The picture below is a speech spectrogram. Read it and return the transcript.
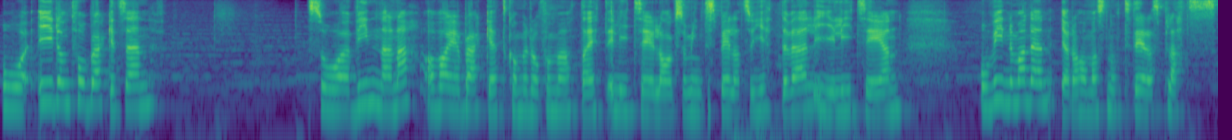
Och i de två bracketsen så vinnarna av varje bracket kommer då få möta ett elitserielag som inte spelat så jätteväl i elitserien. Och vinner man den, ja då har man snott deras plats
